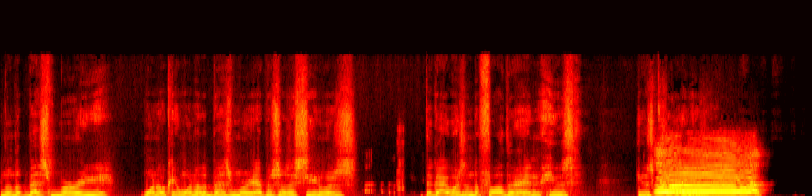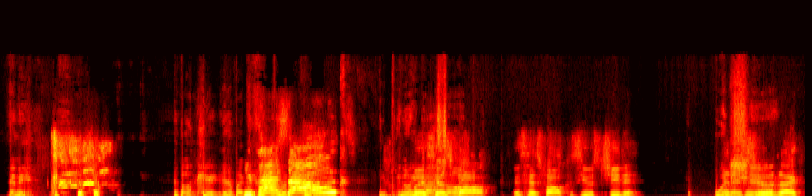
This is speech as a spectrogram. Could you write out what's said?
no no, the best Maury one okay one of the best Maury episodes I've seen was the guy wasn't the father and he was he was crying Ah! and he like, like You passed out. You know, But it's his out, fault. It's his fault because he was cheating. Which, and then she yeah. was like,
